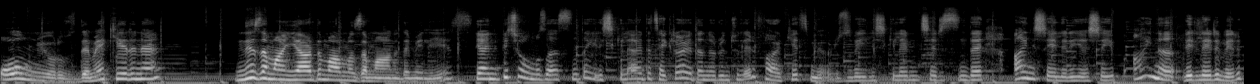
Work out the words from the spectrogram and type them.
olmuyoruz demek yerine ne zaman yardım alma zamanı demeliyiz? Yani birçoğumuz aslında ilişkilerde tekrar eden örüntüleri fark etmiyoruz ve ilişkilerin içerisinde aynı şeyleri yaşayıp aynı verileri verip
